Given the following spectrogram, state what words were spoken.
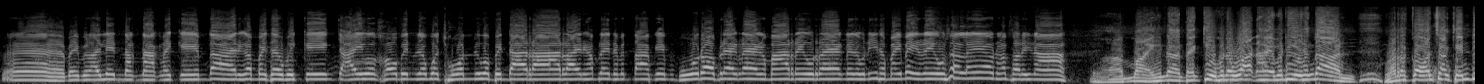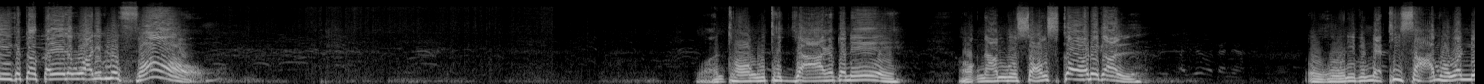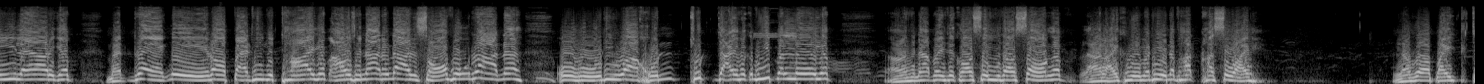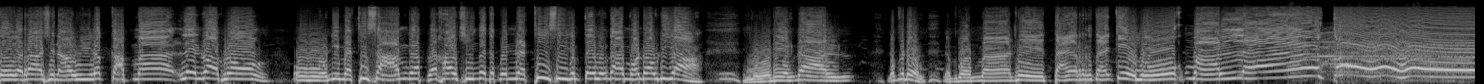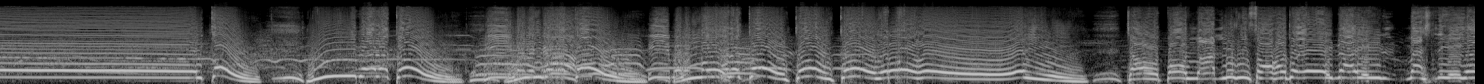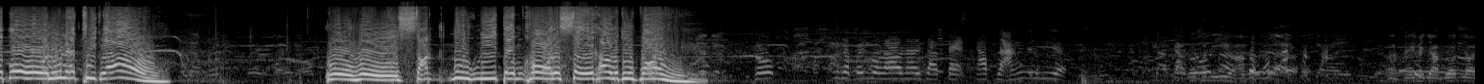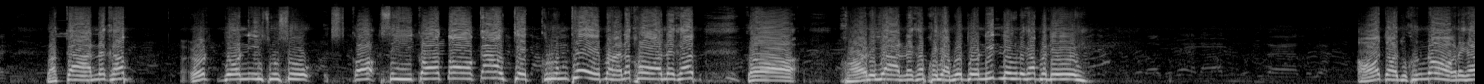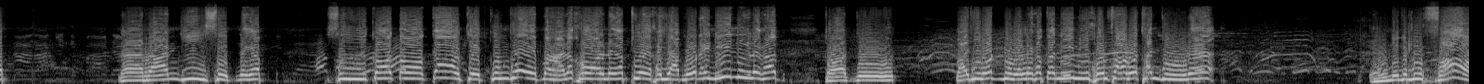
แม่ไม่เป็นไรเล่นหนักๆในเกมได้นะครับไม่ต้องไปเกรงใจว่าเขาเป็นเยาวชนหรือว่าเป็นดาราอะไรนะครับเล่นให้มันตามเกมโอ้โหรอบแรกๆมาเร็วแรงเลยแต่วันนี้ทำไมไม่เร็วซะแล้วนะครับสารินามาใหม่ทางด้านแตงกิ้วพนวัตให้มาที่ทางด้านวรกรช่างเข็นดีกับเจ้าเตะจังหวะนี้เป็นลูกฟาวล์หวานทองวิทยาครับตอนนี้ ออกนำอยู่สองสกอร์ด้วยกัน โอ้โห นี่เป็นแมตช์ที่ 3 ของวันนี้แล้วนะครับ แมตช์แรกนี่ รอบ 8 ทีมสุดท้ายครับ เอาชนะทางด้านสอพงราชนะ โอ้โห ที่ว่าขนชุดใหญ่มากระพริบมันเลยครับ เอาชนะไปสกอร์4ต่อ 2 ครับ หลายคืนมาที่นภัทรหัสสวย แล้วก็ไปเจอกับราชนาวีแล้วกลับมาเล่นรอบรอง โอ้โห นี่แมตช์ที่ 3 ครับ แล้วเข้าชิงก็จะเป็นแมตช์ที่ 4เต็มๆของด้านหมอนทองวิทยาอยู่เรียงด้านนพดลนพดลมาที่แตงแตงกิ้วยกมาแล้ว ก็โก้ฮีเบลโก้ฮีเบลโก้ฮีเบลโก้โก้โก้โอ้โหเจ้าป้อมอัดลูกที่สองของตัวเองในแมตช์นี้ครับโอ้โหรู้แนตทริกแล้วโอ้โหซัดลูกนี้เต็มข้อแล้วเสยเข้าประตูไปนี่จะเป็นพวกเราในจะแตะกลับหลังไอ้เหี้ยใครขยับรถเลยประกาศนะครับ รถยนต์อีซูซูก็4กต97 กรุงเทพมหานครนะครับ ก็ขออนุญาตนะครับ ขยับรถยนต์นิดนึงนะครับพอดี อ๋อจอดอยู่ข้างนอกนะครับหน้าร้าน 20 นะครับ 4กต97 กรุงเทพมหานครนะครับ ช่วยขยับรถให้นิดนึงนะครับ จอดอยู่ไปที่รถด่วนเลยครับ ตอนนี้มีคนเฝ้ารถท่านอยู่นะฮะเดี๋ยวนี้เป็นลูกเฝ้า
